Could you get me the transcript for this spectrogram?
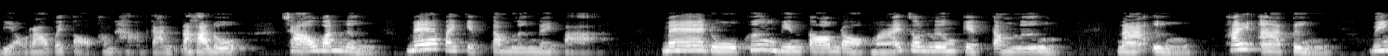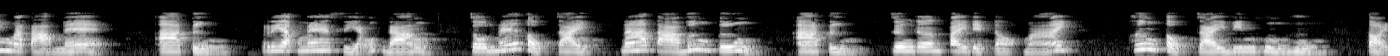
เดี๋ยวเราไปตอบคำถามกันนะคะลูก เช้าวันหนึ่ง แม่ไปเก็บตำลึงในป่า แม่ดูพึ่งบินตอมดอกไม้จนลืมเก็บตำลึงน้าอึ่งให้อาตึงวิ่งมาตามแม่ อาตึงเรียกแม่เสียงดัง จนแม่ตกใจหน้าตาบึ้งตึง อาตึงจึงเดินไปเด็ดดอกไม้ พึ่งตกใจบินหึ่งหึ่งต่อย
